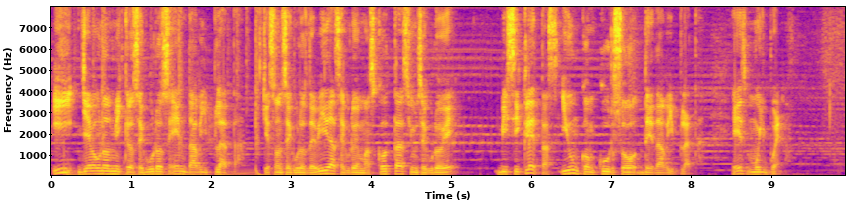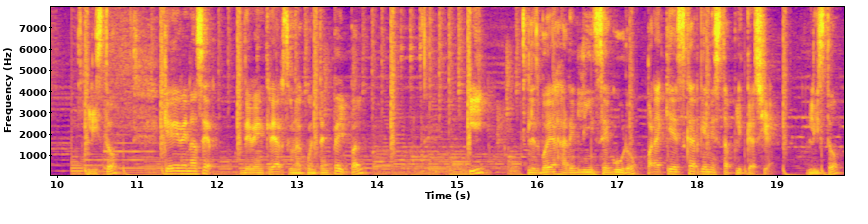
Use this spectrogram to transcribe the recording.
y lleva unos microseguros en Davi Plata, que son seguros de vida, seguro de mascotas y un seguro de bicicletas y un concurso de Davi Plata. Es muy bueno. ¿Listo? ¿Qué deben hacer? Deben crearse una cuenta en PayPal y les voy a dejar el link seguro para que descarguen esta aplicación. ¿Listo?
